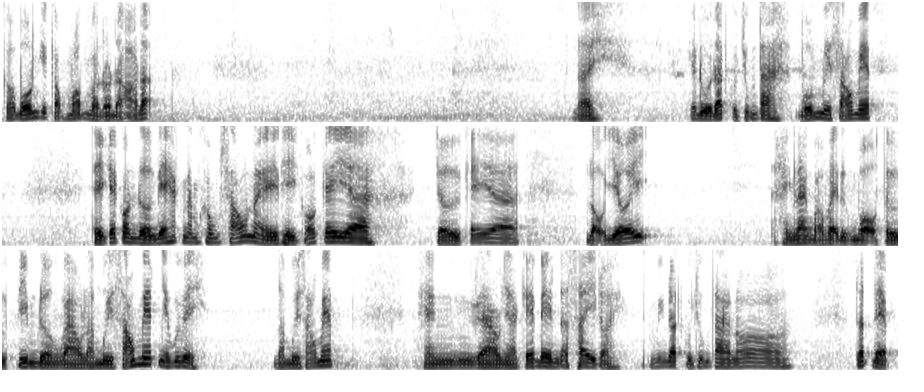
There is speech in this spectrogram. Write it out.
có bốn cái cọc móc màu đỏ đỏ đó. Đây cái đuôi đất của chúng ta 46 mét. Thì cái con đường DH506 này thì có cái uh, trừ cái uh, lộ giới hành lang bảo vệ đường bộ từ tim đường vào là 16 mét nha quý vị. Là 16 mét. Hàng rào nhà kế bên đã xây rồi. Miếng đất của chúng ta nó rất đẹp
